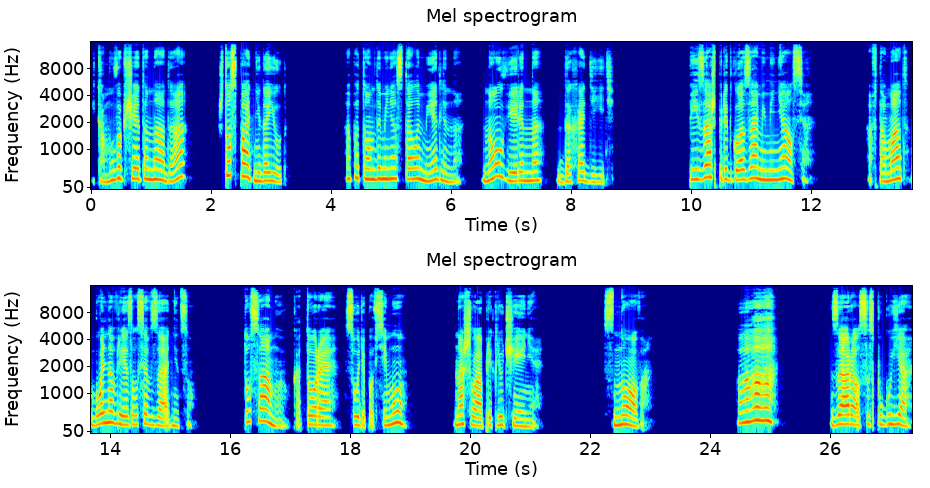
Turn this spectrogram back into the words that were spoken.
И кому вообще это надо, а? Что спать не дают? А потом до меня стало медленно, но уверенно доходить. Пейзаж перед глазами менялся. Автомат больно врезался в задницу. Ту самую, которая, судя по всему, нашла приключение. Снова. а а, -а заорал с испугу я.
